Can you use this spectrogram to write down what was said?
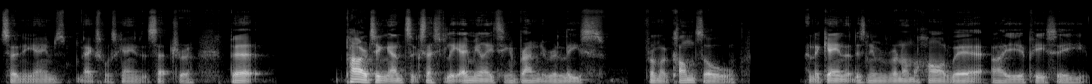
Sony games, Xbox games, etc. But pirating and successfully emulating a brand new release from a console and a game that doesn't even run on the hardware, i.e., a PC.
